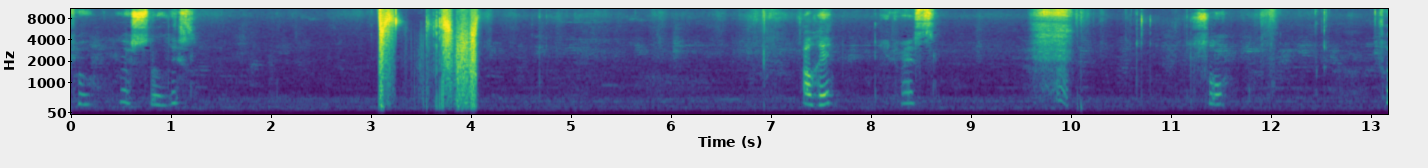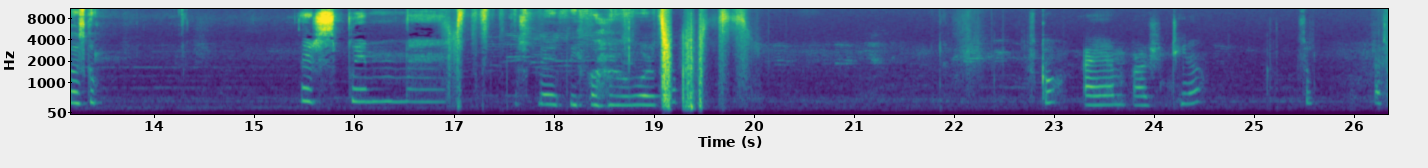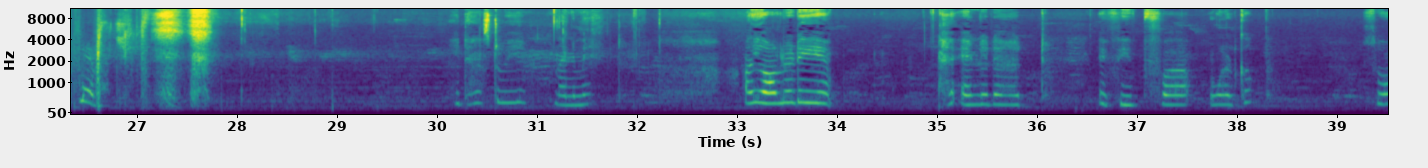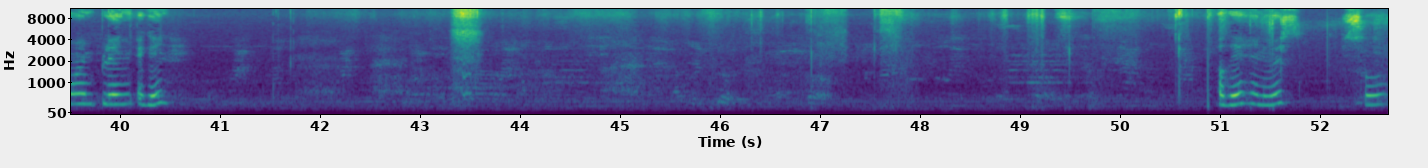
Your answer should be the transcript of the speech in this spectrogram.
So let's sell this. Okay. Anyways. So, so let's go. Let's play. Let's play FIFA World Cup. Let's go. I am Argentina. So let's play a match. It has to be 90 minutes. I already ended at a FIFA World Cup. So I'm playing again. Okay, anyways, so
